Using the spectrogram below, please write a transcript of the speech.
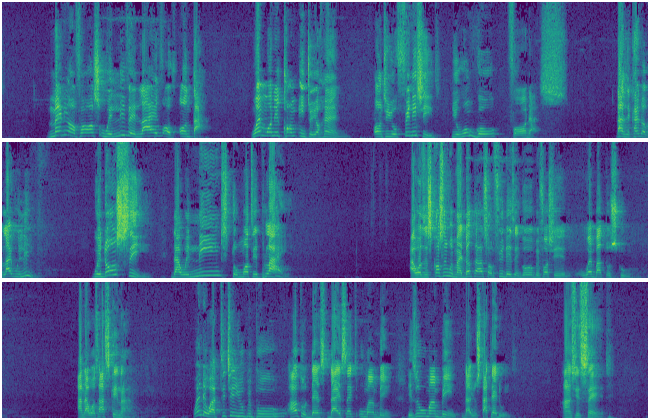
Many of us will live a life of hunter. When money come into your hand, until you finish it, you won't go for others. That's the kind of life we live. We don't see that we need to multiply. I was discussing with my daughter some few days ago before she went back to school. And I was asking her, when they were teaching you people how to dis- dissect human being, is it human being that you started with? And she said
